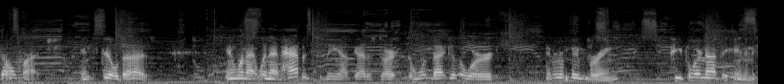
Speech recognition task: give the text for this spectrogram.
so much, and still does. And when I, when that happens to me, I've got to start going back to the Word and remembering people are not the enemy.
